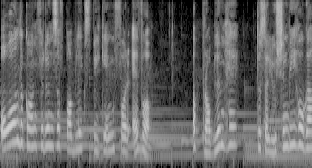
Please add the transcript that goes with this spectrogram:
all the confidence of public speaking forever. A problem hai, to solution bhi hoga.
